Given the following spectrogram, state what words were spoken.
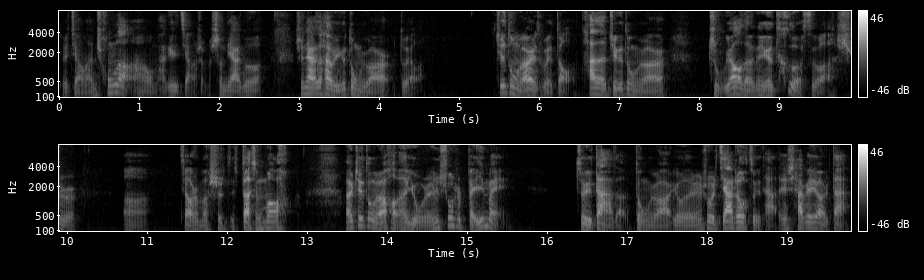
对，讲完冲浪啊，我们还可以讲什么？圣地亚哥，圣地亚哥还有一个动物园。对了，这个动物园也特别逗，它的这个动物园主要的那个特色是，呃，叫什么？是大熊猫。而这个动物园好像有人说是北美最大的动物园，有的人说是加州最大，这差别有点大。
